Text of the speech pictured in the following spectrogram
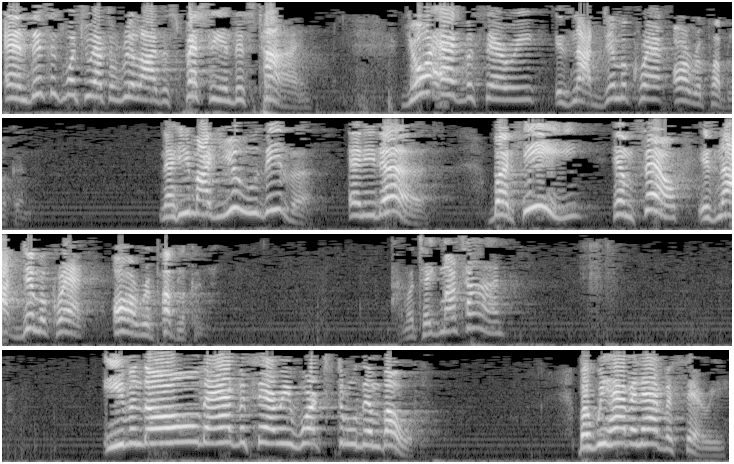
And this is what you have to realize, especially in this time. Your adversary is not Democrat or Republican. Now he might use either, and he does. But he himself is not Democrat or Republican. I'm going to take my time. Even though the adversary works through them both. But we have an adversary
